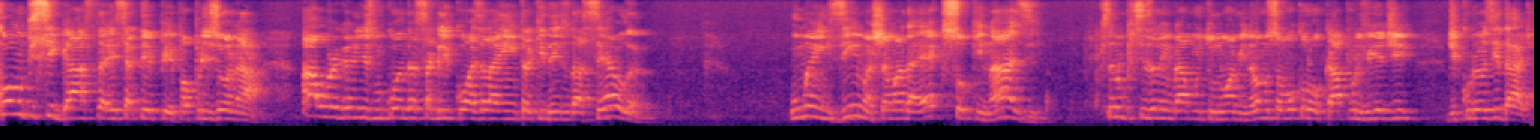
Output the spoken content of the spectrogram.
como que se gasta esse ATP para aprisionar? Ah, o organismo, quando essa glicose ela entra aqui dentro da célula, uma enzima chamada exoquinase, que você não precisa lembrar muito o nome não, eu só vou colocar por via de de curiosidade.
